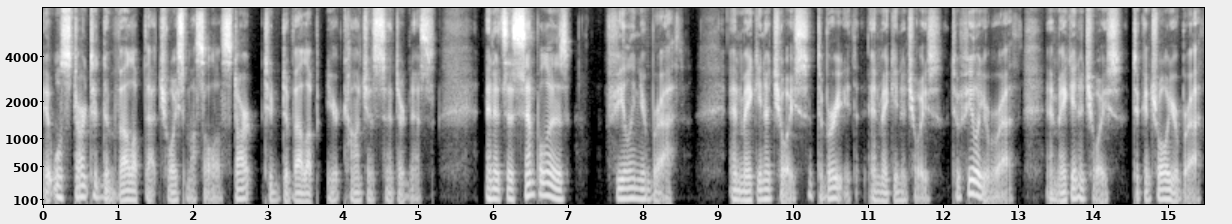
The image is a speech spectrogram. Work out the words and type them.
it will start to develop that choice muscle. It'll start to develop your conscious centeredness. And it's as simple as feeling your breath and making a choice to breathe and making a choice to feel your breath and making a choice to control your breath.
